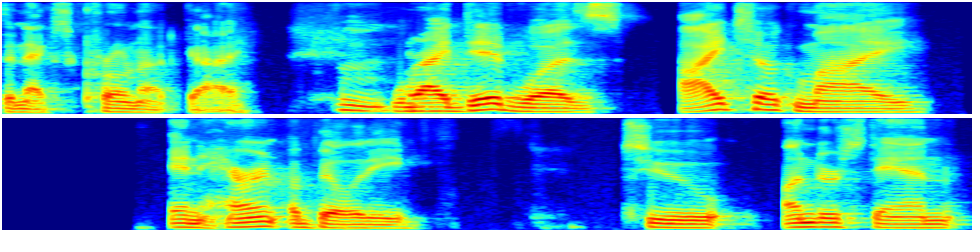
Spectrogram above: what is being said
the next cronut guy. Mm. What I did was I took my inherent ability to understand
